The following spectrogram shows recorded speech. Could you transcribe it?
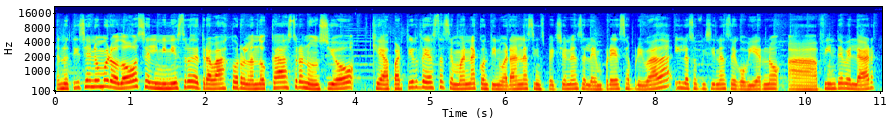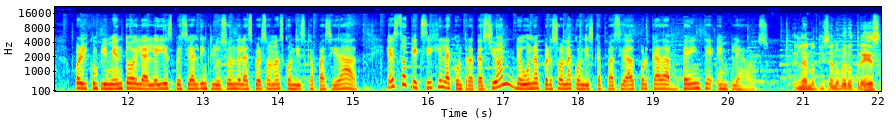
La noticia número dos, el ministro de Trabajo Rolando Castro anunció que a partir de esta semana continuarán las inspecciones de la empresa privada y las oficinas de gobierno a fin de velar por el cumplimiento de la Ley Especial de Inclusión de las Personas con Discapacidad. Esto que exige la contratación de una persona con discapacidad por cada 20 empleados. En la noticia número 3,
